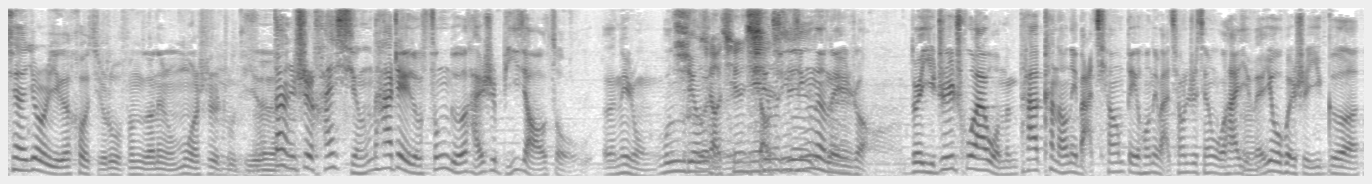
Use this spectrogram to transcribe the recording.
现在又是一个后起之路风格那种末世主题的，但是还行，它这个风格还是比较走呃那种温清和、小清新。小清新的那种。对，以至于出来我们他看到那把枪背后那把枪之前，我还以为又会是一个、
